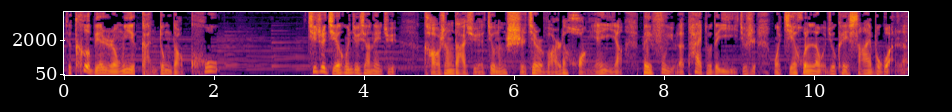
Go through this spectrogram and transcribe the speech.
就特别容易感动到哭。其实结婚就像那句“考上大学就能使劲玩”的谎言一样，被赋予了太多的意义。就是我结婚了，我就可以啥也不管了。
